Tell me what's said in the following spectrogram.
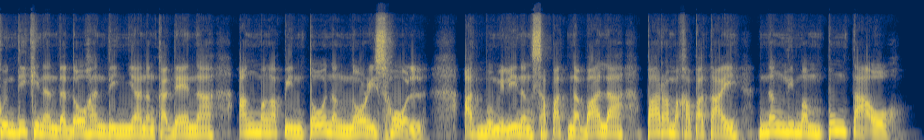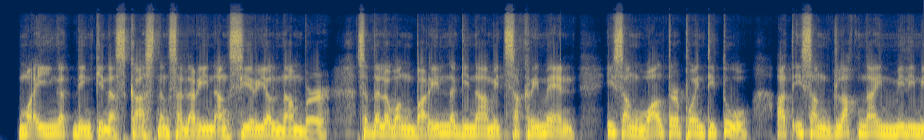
kundi kinandadohan din niya ng kadena ang mga pinto ng Norris Hall at bumili ng sapat na bala para makapatay ng limampung tao. Maingat ding kinaskas ng salarin ang serial number sa dalawang baril na ginamit sa krimen, isang Walter .22 at isang Glock 9mm.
